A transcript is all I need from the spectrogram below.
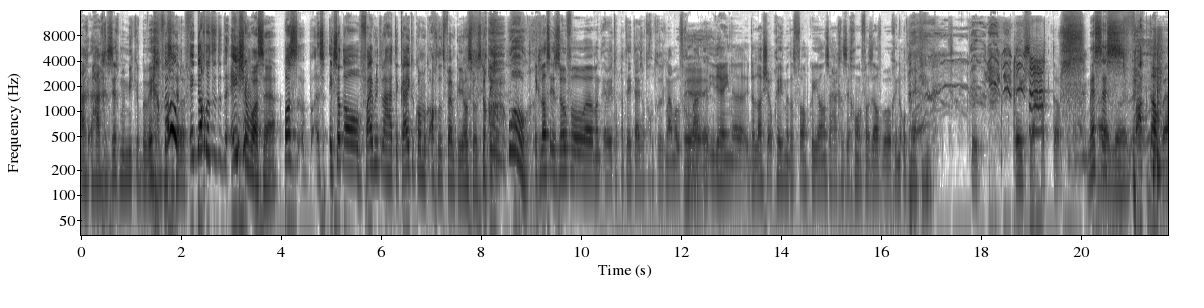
haar, haar gezicht, mimieken bewegen No, vanzelf. ik dacht dat het een Asian was, hè. Pas, ik zat al vijf minuten naar haar te kijken, kwam ik achter dat het Femke Jansen was. Ik dacht, wow. Ik las in zoveel, eh, want je weet toch, Pathé thuis had goed reclame over gemaakt. En iedereen, eh de lasje op een gegeven moment dat Famke Jansen haar gezicht gewoon vanzelf bewoog in de opmerking. Ik zeg, the fuck. Mensen zijn fucked up, hè.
